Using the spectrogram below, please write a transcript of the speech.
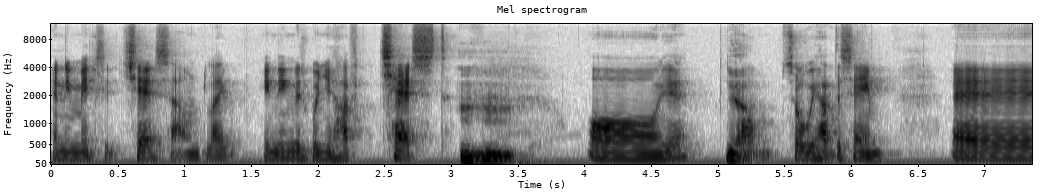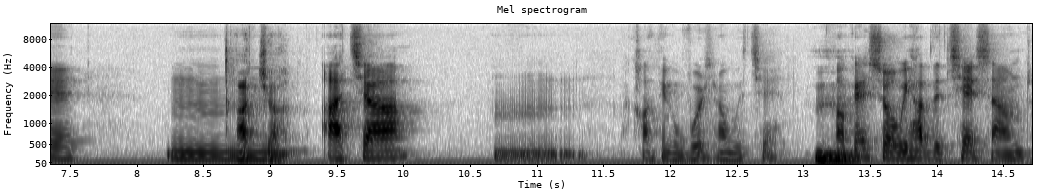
and it makes a che sound like in English when you have chest. Mm-hmm. Oh yeah. Yeah. Oh, so we have the same. Uh, mm, Hacha. Hacha. Mm, I can't think of words now with che. Mhm. Okay, so we have the che sound.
